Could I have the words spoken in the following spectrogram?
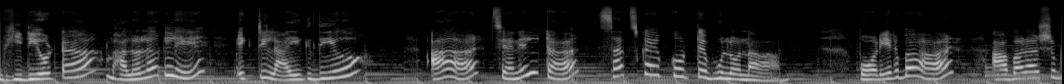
ভিডিওটা ভালো লাগলে একটি লাইক দিও আর চ্যানেলটা সাবস্ক্রাইব করতে ভুলো না। পরের বার আবার আসব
